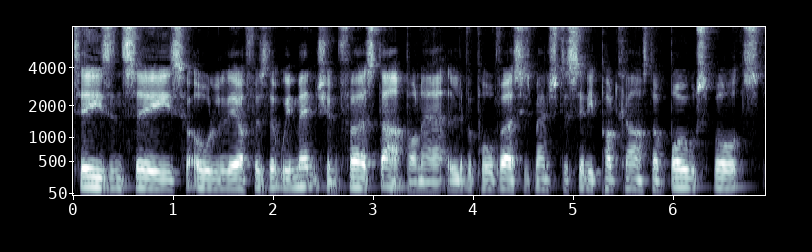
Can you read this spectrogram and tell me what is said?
T's and C's for all of the offers that we mentioned. First up on our Liverpool versus Manchester City podcast are Boyle Sports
